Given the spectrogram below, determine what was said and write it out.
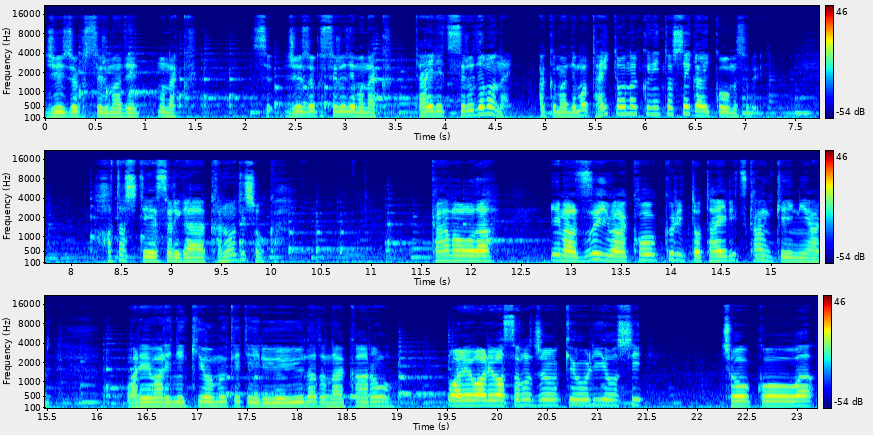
従属するまでもなく従属するでもなく対立するでもない。あくまでも対等な国として外交を結ぶ。果たしてそれが可能でしょうか？可能だ。今隋は高句麗と対立関係にある。我々に気を向けている余裕などなかろう。我々はその状況を利用し兆候は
